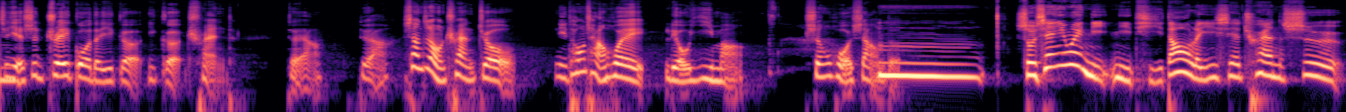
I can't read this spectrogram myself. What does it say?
就也是追过的一个一个 trend。对啊。对啊，像这种 trend 就你通常会留意吗？生活上的，嗯，首先因为你你提到了一些 trend 是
